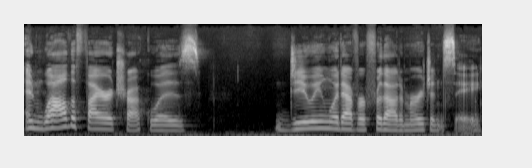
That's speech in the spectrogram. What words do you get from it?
and while the fire truck was doing whatever for that emergency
